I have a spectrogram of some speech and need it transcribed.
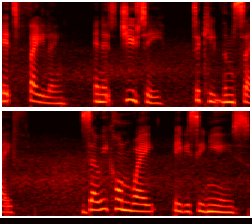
it's failing in its duty to keep them safe. Zoe Conway, BBC News.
